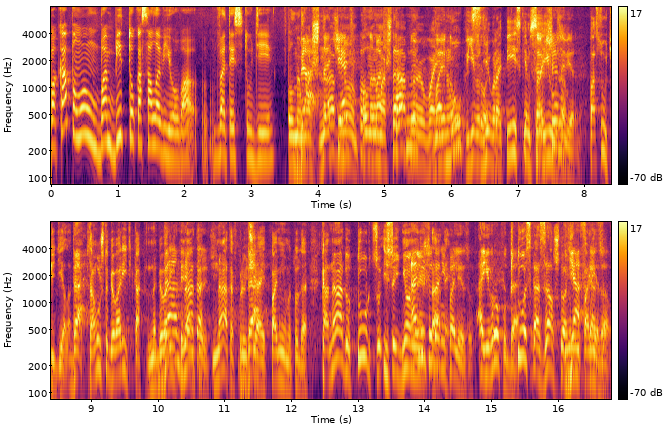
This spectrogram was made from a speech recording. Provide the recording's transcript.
Пока, по-моему, бомбит только Соловьева в этой студии. полномасштабную, начать полномасштабную полномасштабную войну, войну в с Европе. Европейским Совершенно Союзом. верно. По сути дела. Да. Потому что говорить, как Да, наговорить Андрей НАТО, Анатольевич. НАТО включает помимо туда Канаду, Турцию и Соединенные Они Штаты. туда не полезут, а Европу да. Кто сказал, что они Я не полезут? сказал.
